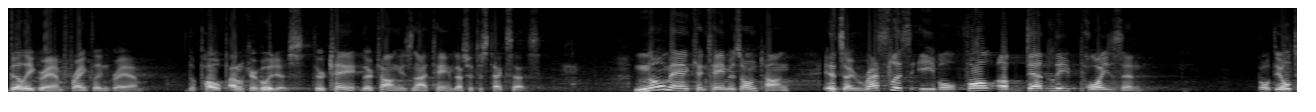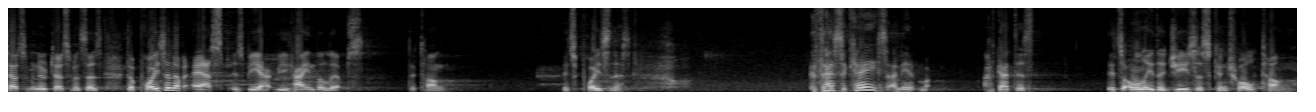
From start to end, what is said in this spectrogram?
Billy Graham, Franklin Graham, the Pope, I don't care who it is, their, their tongue is not tamed. That's what this text says. No man can tame his own tongue. It's a restless evil full of deadly poison. Both the Old Testament and New Testament says the poison of asp is behind the lips, the tongue. It's poisonous. If that's the case, I mean, I've got this, it's only the Jesus controlled tongue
